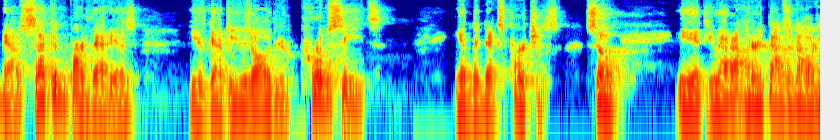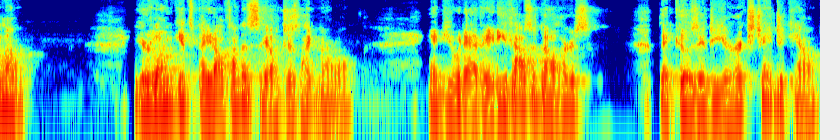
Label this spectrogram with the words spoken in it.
Now, second part of that is you've got to use all of your proceeds in the next purchase. So if you had a $100,000 loan, your loan gets paid off on the sale just like normal, and you would have $80,000 that goes into your exchange account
